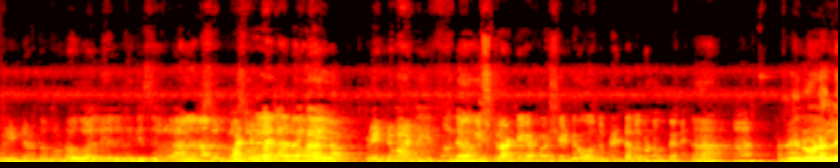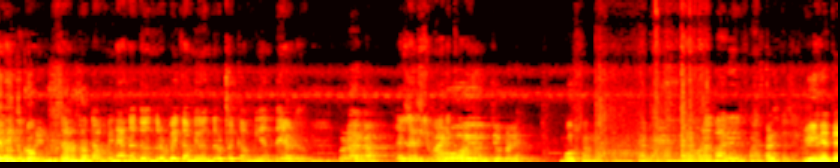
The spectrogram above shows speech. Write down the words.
ಪ್ರಿಂಟರ್ ತಗೊಂಡು ಹೋಗು ಅಲ್ಲಿ ಎಲ್ರಿಗೆ ಅಲ್ಲ. ಪ್ರಿಂಟ್ ಮಾಡಿ ಒಂದು ಇಷ್ಟು ಟೇಪ್ ಶೀಟ್ ಒಂದು ಪ್ರಿಂಟ್ ತಗೊಂಡು ಹೋಗ್ತಾನೆ. ಹಾ. ರೋಡ್ ಅಲ್ಲಿ ಸ್ವಲ್ಪ ಕಮ್ಮಿ ನನ್ನದು ಒಂದು ರೂಪಾಯಿ ಕಮ್ಮಿ ಒಂದು ರೂಪಾಯಿ ಕಮ್ಮಿ ಅಂತ ಹೇಳು. ಎಲ್ಲರಿಗೆ ಬಾರಿ fast ಇರ್ತಾನೆ. ಕ್ಲೀನ್ ಐತೆ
